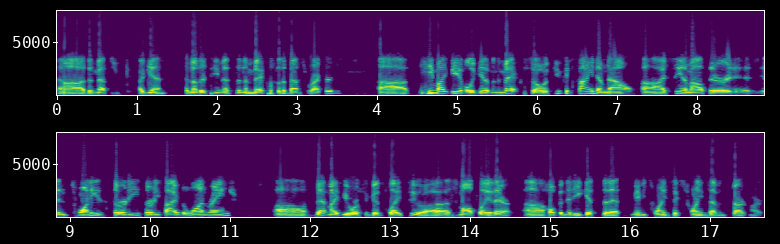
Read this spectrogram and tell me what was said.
uh, the Mets again another team that's in the mix for the best record. Uh, he might be able to get him in the mix. So if you could find him now, uh, I've seen him out there in 20s, 30, 35 to 1 range. Uh, that might be worth a good play, too, a, a small play there, uh, hoping that he gets to that maybe 26, 27 start mark.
